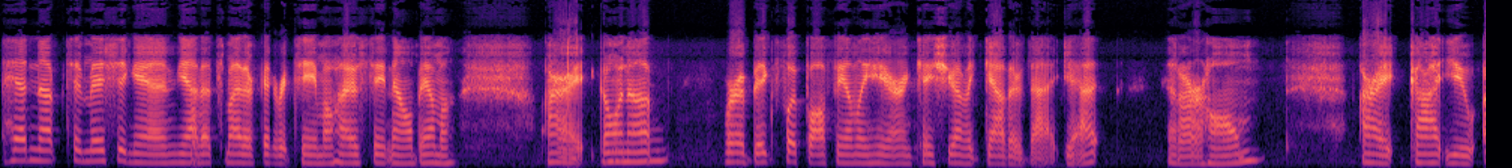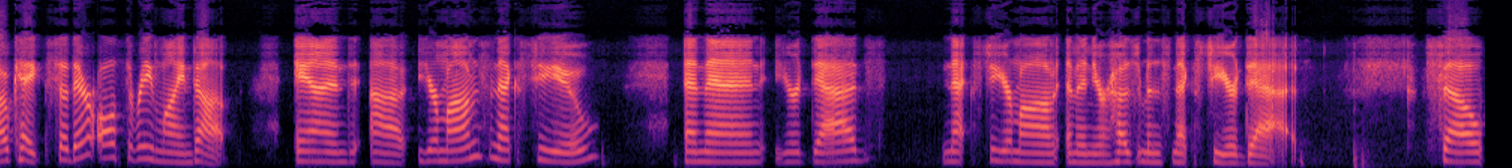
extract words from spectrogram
Heading up to Michigan. Yeah, that's my other favorite team, Ohio State and Alabama. All right, going up. We're a big football family here, in case you haven't gathered that yet at our home. All right, got you. Okay, so they're all three lined up, and uh, your mom's next to you, and then your dad's next to your mom, and then your husband's next to your dad. So,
